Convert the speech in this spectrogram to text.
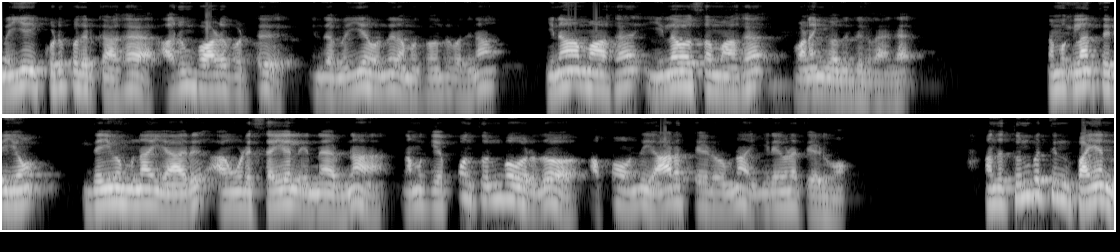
மெய்யை கொடுப்பதற்காக அரும்பாடுபட்டு இந்த மெய்யை வந்து நமக்கு வந்து பார்த்திங்கன்னா இனாமாக இலவசமாக வணங்கி வந்துட்டு இருக்கிறாங்க. நமக்கெல்லாம் தெரியும் தெய்வம்னா யாரு அவங்களுடைய செயல் என்ன அப்படின்னா நமக்கு எப்போ துன்பம் வருதோ அப்போ வந்து யாரை தேடுவோம்னா இறைவனை தேடுவோம். அந்த துன்பத்தின் பயன்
